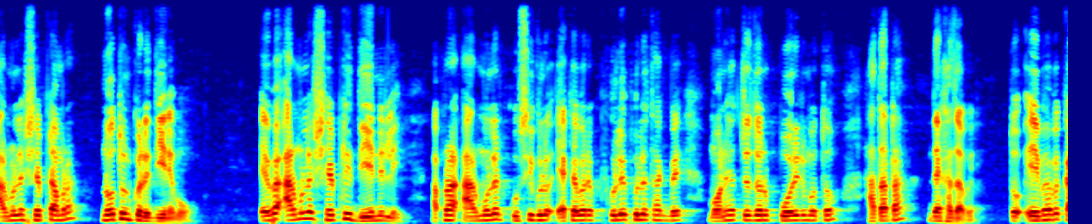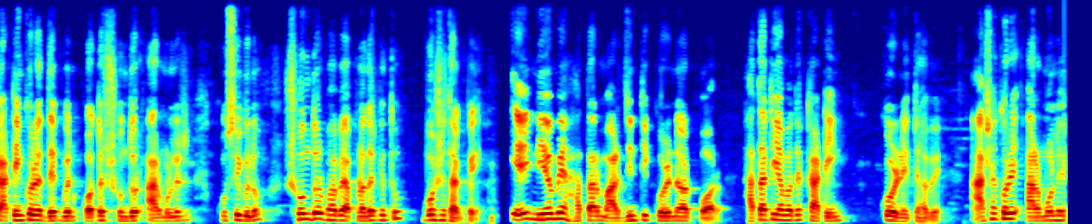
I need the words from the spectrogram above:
আরমোলের শেপটা আমরা নতুন করে দিয়ে নেব। এবার আরমোলের শেপটি দিয়ে নিলে আপনার আরমোলের কুচিগুলো একেবারে ফুলে ফুলে থাকবে, মনে হচ্ছে যেন পরির মতো হাতাটা দেখা যাবে। তো এইভাবে কাটিং করে দেখবেন কত সুন্দর আরমোলের কুচিগুলো সুন্দরভাবে আপনাদের কিন্তু বসে থাকবে। এই নিয়মে হাতার মার্জিনটি করে নেওয়ার পর হাতাটি আমাদের কাটিং করে নিতে হবে। আশা করি আরমোলে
